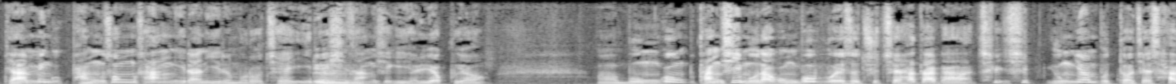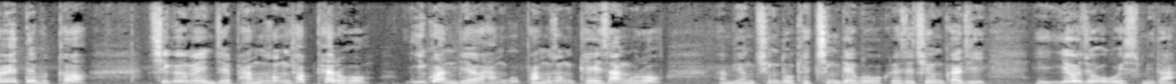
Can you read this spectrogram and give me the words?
대한민국 방송상이라는 이름으로 제1회 음. 시상식이 열렸고요. 어, 문공, 당시 문화공보부에서 주최하다가 76년부터 제4회 때부터 지금의 이제 방송협회로 이관되어 한국방송 대상으로 명칭도 개칭되고 그래서 지금까지 이어져 오고 있습니다.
